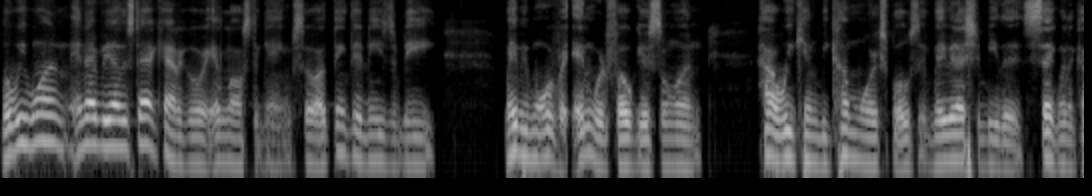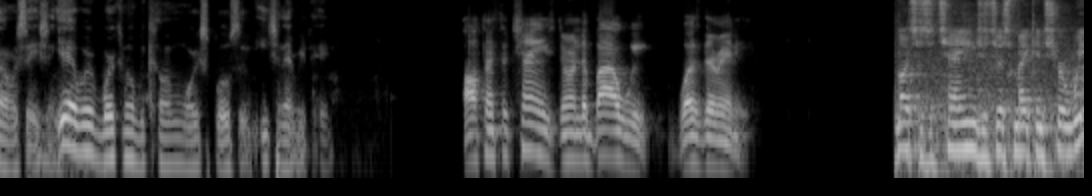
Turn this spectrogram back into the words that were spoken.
but we won in every other stat category and lost the game. So I think there needs to be maybe more of an inward focus on how we can become more explosive. Maybe that should be the segment of conversation. Yeah, we're working on becoming more explosive each and every day. Offensive change during the bye week. Was there any? Much as a change is just making sure we,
